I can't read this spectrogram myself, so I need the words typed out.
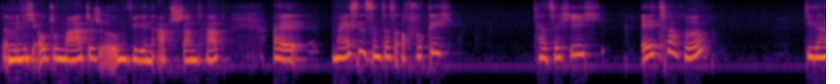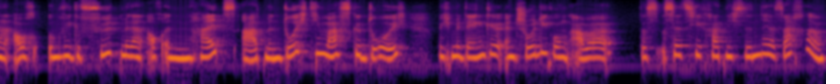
damit ich automatisch irgendwie den Abstand habe. Weil meistens sind das auch wirklich tatsächlich Ältere, die dann auch irgendwie gefühlt mir dann auch in den Hals atmen, durch die Maske durch, wo ich mir denke, Entschuldigung, aber das ist jetzt hier gerade nicht Sinn der Sache.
